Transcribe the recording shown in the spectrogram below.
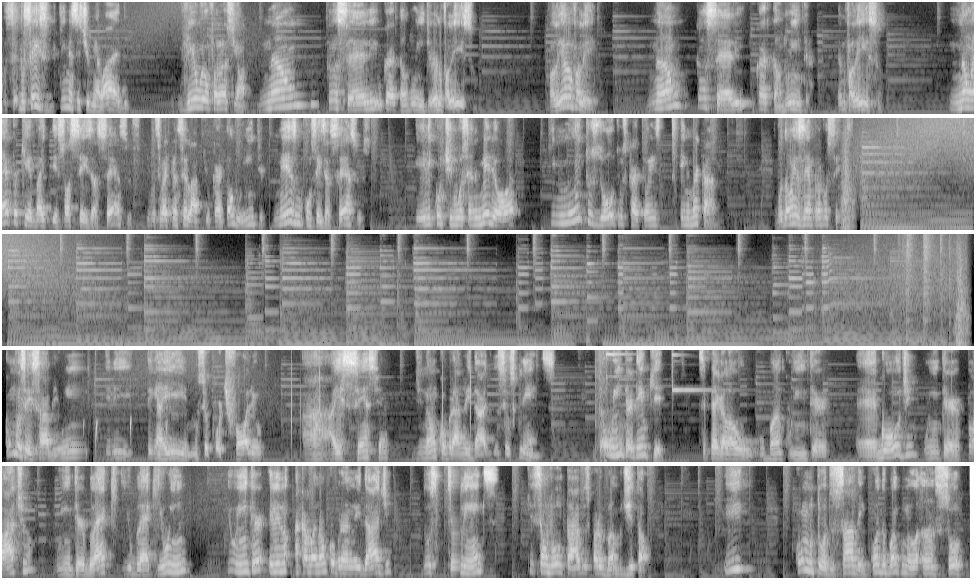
vocês, quem me assistiu minha live, viu eu falando assim, ó, não cancele o cartão do Inter. Eu não falei isso? Falei ou não falei? Não cancele o cartão do Inter. Eu não falei isso? Não é porque vai ter só seis acessos que você vai cancelar, porque o cartão do Inter, mesmo com seis acessos, ele continua sendo melhor que muitos outros cartões que tem no mercado. Eu vou dar um exemplo para vocês. Como vocês sabem, o Inter ele tem aí no seu portfólio a, a, essência de não cobrar anuidade dos seus clientes. Então o Inter tem o quê? Você pega lá o, o banco Inter é, Gold, o Inter Platinum, o Inter Black e o Black Win. E o Inter ele não, acaba não cobrando anuidade dos seus clientes que são voltados para o banco digital. E como todos sabem, quando o banco lançou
